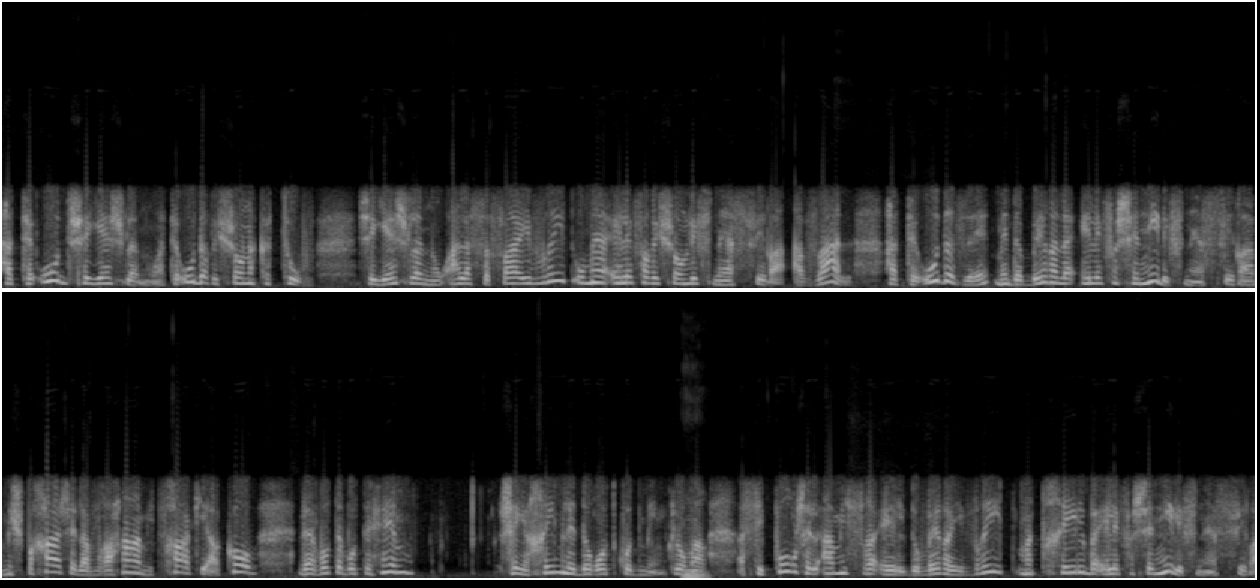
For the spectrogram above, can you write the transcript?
התיעוד שיש לנו, התיעוד הראשון הכתוב שיש לנו על השפה העברית הוא מהאלף הראשון לפני הספירה. אבל התיעוד הזה מדבר על האלף השני לפני הספירה. המשפחה של אברהם, יצחק, יעקב ואבות אבותיהם שייכים לדורות קודמים. כלומר, הסיפור של עם ישראל, דובר העברית, מתחיל באלף השני לפני הספירה.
